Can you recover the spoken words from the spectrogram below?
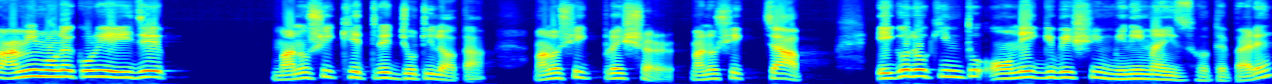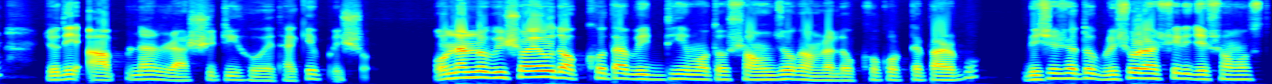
তো আমি মনে করি এই যে মানসিক ক্ষেত্রের জটিলতা, মানসিক প্রেশার মানসিক চাপ এগুলো কিন্তু অনেক বেশি মিনিমাইজ হতে পারে যদি আপনার রাশিটি হয়ে থাকে বৃষ। অন্যান্য বিষয়েও দক্ষতা বৃদ্ধির মতো সংযোগ আমরা লক্ষ্য করতে পারব। বিশেষত বৃষ রাশির যে সমস্ত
